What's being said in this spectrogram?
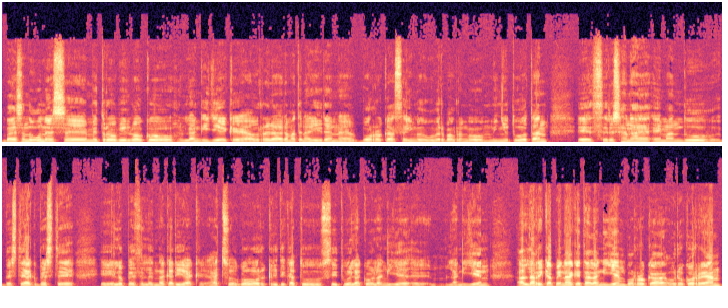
Ba, esan dugunez, e, Metro Bilbaoko langileek e, aurrera eramaten ari diren e, borroka zehingo dugu berba aurrengo minutuotan, e, zer esan eman du besteak beste e, López lendakariak atzo gogor kritikatu zituelako langile, e, langileen aldarrikapenak eta langileen borroka orokorrean,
